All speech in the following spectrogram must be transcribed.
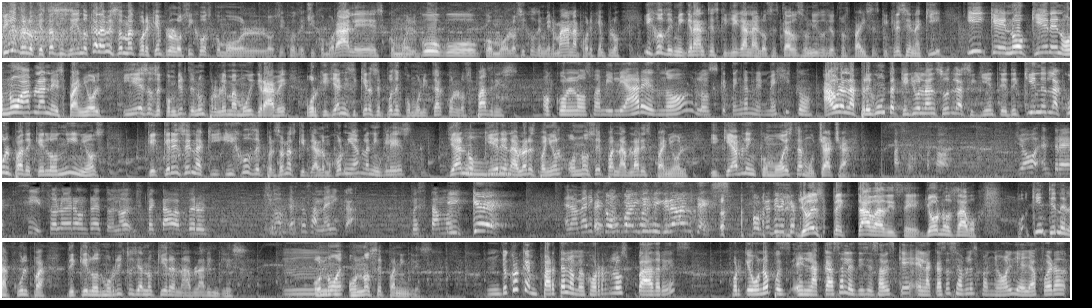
Fíjense lo que está sucediendo. Cada vez son más, por ejemplo, los hijos como los hijos de Chico Morales, como el Gugu, como los hijos de mi hermana, por ejemplo. Hijos de migrantes que llegan a los Estados Unidos de otros países, que crecen aquí y que no quieren o no hablan español. Y eso se convierte en un problema muy grave porque ya ni siquiera se pueden comunicar con los padres. O con los familiares, ¿no? Los que tengan en México. Ahora la pregunta que yo lanzo es la siguiente, ¿de quién es la culpa de que los niños que crecen aquí, hijos de personas que a lo mejor ni hablan inglés, ya no Mm. quieren hablar español o no sepan hablar español y que hablen como esta muchacha? pasó, por favor. Yo entré, sí, solo era un reto, no expectaba, pero yo, esto es América. Pues estamos ¿Y qué? en América. Esto es un país de inmigrantes. ¿Por qué tiene que.? Yo expectaba, dice, yo no sabo. ¿Quién tiene la culpa de que los morritos ya no quieran hablar inglés Mm, o no o no sepan inglés? mm, Yo creo que en parte a lo mejor los padres, porque uno pues en la casa les dice, ¿sabes qué? En la casa se habla español y allá afuera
